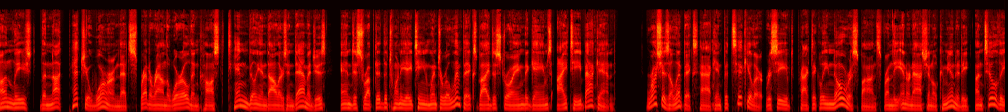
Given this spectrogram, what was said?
unleashed the NotPetya worm that spread around the world and cost $10 billion in damages, and disrupted the 2018 Winter Olympics by destroying the game's IT backend. Russia's Olympics hack, in particular, received practically no response from the international community until the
